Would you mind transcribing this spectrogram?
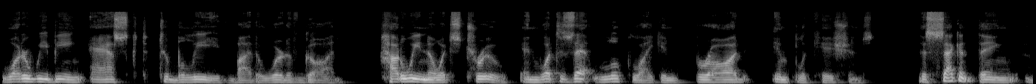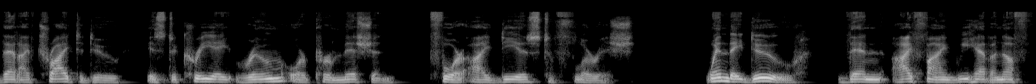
What are we being asked to believe by the word of God? How do we know it's true? And what does that look like in broad implications? The second thing that I've tried to do is to create room or permission for ideas to flourish. When they do, then I find we have enough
